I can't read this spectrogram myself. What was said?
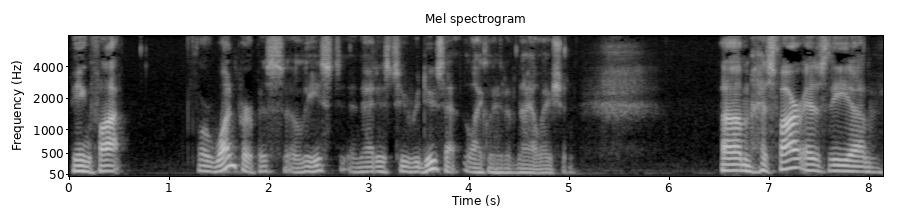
being fought for one purpose, at least, and that is to reduce that likelihood of annihilation. Um, as far as the um,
